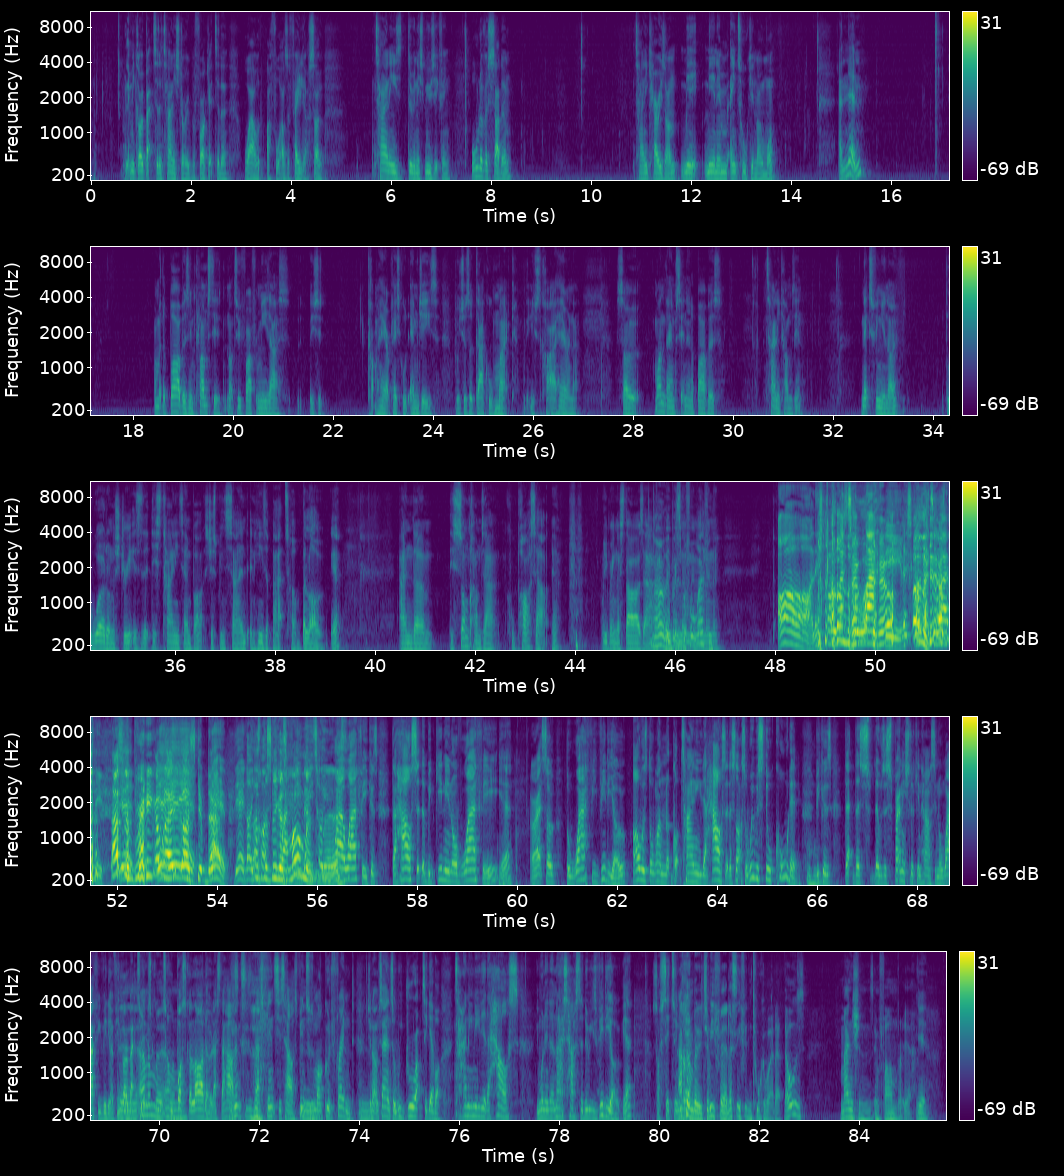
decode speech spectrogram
let me go back to the Tinie story before I get to the wow, I thought I was a failure. So, Tinie's doing this music thing. All of a sudden, Tinie carries on. Me, me and him ain't talking no more. And then, I'm at the barber's in Plumstead, not too far from his house. I used to cut my hair at a place called MG's, which was a guy called Mike that used to cut our hair and that. So one day I'm sitting in a barber's, Tinie comes in. Next thing you know, the word on the street is that this Tinie Tempah has just been signed and he's about to blow, yeah? And um, this song comes out called Pass Out, yeah? we bring the stars out. No, we this is bring before Wifey. Ah, let's go back to like, hell? Wifey. Let's go back like, to that's Wifey. that's the break. I'm like, you can't skip that. Yeah, yeah, no, you That's can't the skip biggest Wifey. Let me moment, tell you why Wifey, because the house at the beginning of Wifey, yeah. All right, so the Wifey video, I was the one that got Tinie the house at the start, so we were still cool then Mm-hmm. because that the, there was a Spanish-looking house in the Wifey video. If you Yeah, go back yeah, to I it, it's called, it, it's called. Boscolado. That's the house. Vince's That's Vince's house. Vince was my good friend. Do you know what I'm saying? So we grew up together. Tinie needed a house. He wanted a nice house to do his video. Yeah. So I've said to him, I yeah, couldn't believe. To be fair, let's see if we can talk about that. Those mansions in Farnborough, yeah. yeah,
